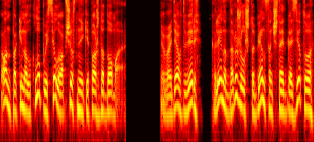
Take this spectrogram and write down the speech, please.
он покинул клуб и сел в общественный экипаж до дома. Войдя в дверь, Клейн обнаружил, что Бенсон читает газету,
